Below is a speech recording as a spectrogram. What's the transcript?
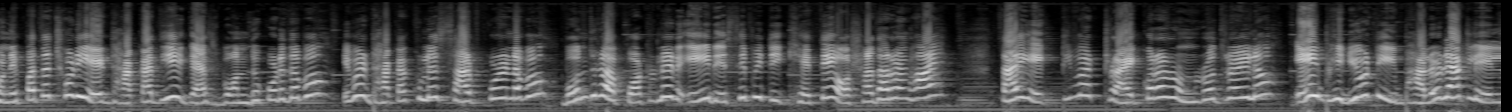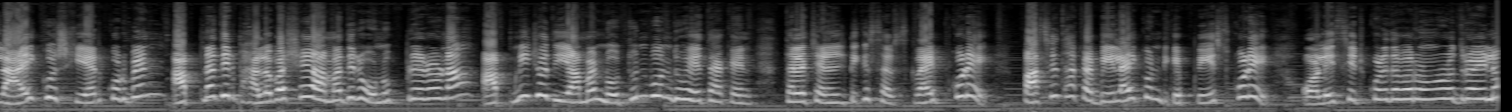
ধনেপাতা ছড়িয়ে ঢাকা দিয়ে গ্যাস বন্ধ করে দেবো। এবার ঢাকা খুলে সার্ভ করে নেব। বন্ধুরা, পটলের এই রেসিপিটি খেতে অসাধারণ হয়। তাই একটিবার ট্রাই করার অনুরোধ রইল। এই ভিডিওটি ভালো লাগলে লাইক ও শেয়ার করবেন। আপনাদের ভালোবাসায় আমাদের অনুপ্রেরণা। আপনি যদি আমার নতুন বন্ধু হয়ে থাকেন, তাহলে চ্যানেলটিকে সাবস্ক্রাইব করে পাশে থাকা বেল আইকনটিকে প্রেস করে অলে সেট করে দেওয়ার অনুরোধ রইল।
